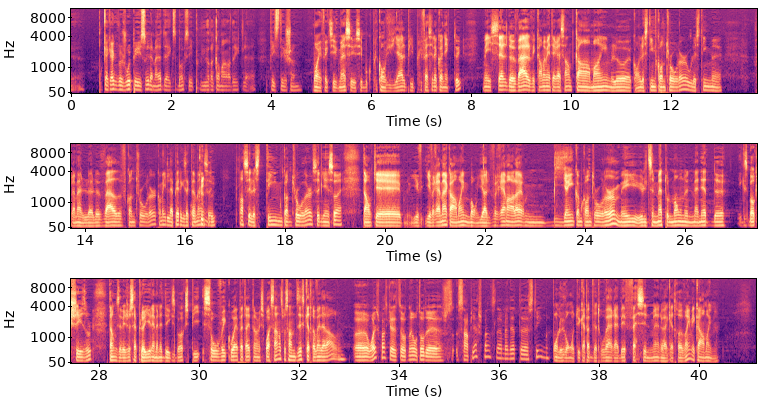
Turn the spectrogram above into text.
Pour quelqu'un qui veut jouer PC, la manette de Xbox est plus recommandée que la PlayStation. Oui, effectivement, c'est c'est beaucoup plus convivial puis plus facile à connecter. Mais celle de Valve est quand même intéressante quand même, là, euh, qu'on- le Steam Controller ou le Steam. euh, vraiment, le, le Valve Controller. Comment il l'appelle exactement. Je pense que c'est le Steam Controller, c'est bien ça. hein. Donc, euh, il, est, il est vraiment quand même, bon, il a vraiment l'air bien comme controller, mais ultimement, tout le monde a une manette de Xbox chez eux. Donc, vous avez juste à ployer la manette de Xbox, puis sauver quoi, peut-être un 60, 70, 80 dollars? Euh, ouais, je pense qu'elle tournait autour de 100 pièces, je pense, la manette euh, Steam. On le on était capable de la trouver à rabais facilement là, à 80, mais quand même. hein.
